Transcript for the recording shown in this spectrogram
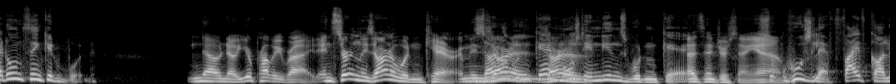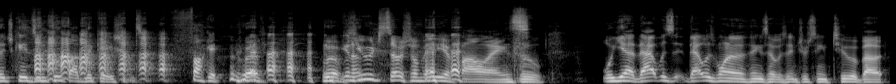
I don't think it would. No, no, you're probably right. And certainly Zarna wouldn't care. I mean, Zarna, Zarna, wouldn't care. Zarna- Most Indians wouldn't care. That's interesting. Yeah. So who's left? Five college kids and two publications. Fuck it. who have who have huge social media followings. True. Well, yeah, that was that was one of the things that was interesting too about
